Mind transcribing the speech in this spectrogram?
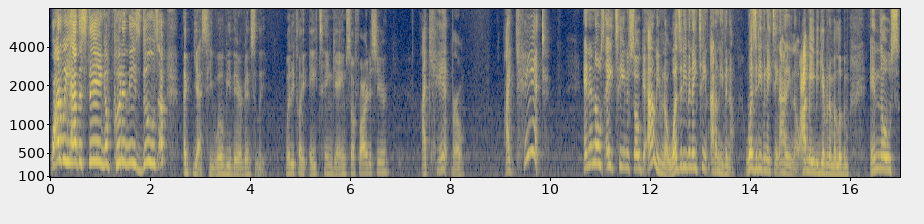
Why do we have this thing of putting these dudes up? Uh, yes, he will be there eventually. What did he play? 18 games so far this year? I can't, bro. I can't. And in those 18 or so, I don't even know. Was it even 18? I don't even know. Was it even 18? I don't even know. I may be giving him a little bit more. In those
